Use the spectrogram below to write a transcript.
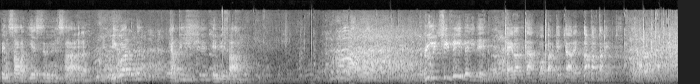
pensava di essere nel Sahara, mi guarda, capisce e mi fa lui ci vive lì dentro. Era andato a parcheggiare l'appartamento.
